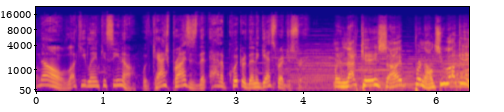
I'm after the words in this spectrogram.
No, Lucky Land Casino, with cash prizes that add up quicker than a guest registry. In that case, I pronounce you lucky.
